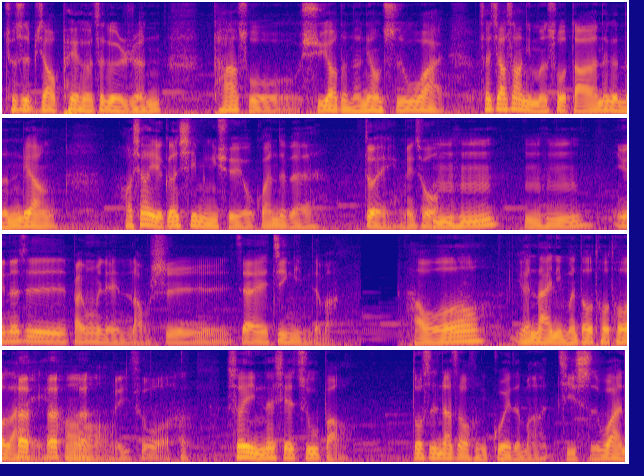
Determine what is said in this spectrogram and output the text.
就是比较配合这个人他所需要的能量之外，再加上你们所打的那个能量，好像也跟姓名学有关，对不对？对，没错。嗯哼，嗯哼，因为那是白木莲老师在经营的嘛。好哦，原来你们都偷偷来 哦，没错。所以那些珠宝都是那种很贵的吗？几十万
